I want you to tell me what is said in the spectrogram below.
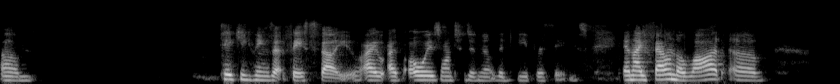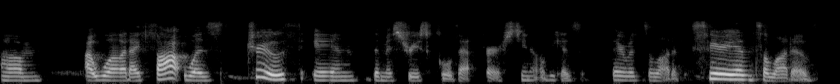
um, taking things at face value. I, I've always wanted to know the deeper things. And I found a lot of um, uh, what I thought was truth in the mystery schools at first, you know, because there was a lot of experience, a lot of,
